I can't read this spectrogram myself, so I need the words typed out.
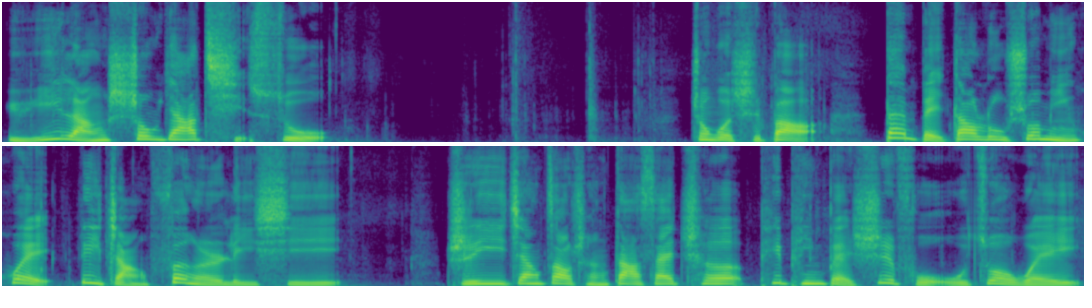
与一郎收押起诉。中国时报。淡北道路说明会，立长愤而离席，质疑将造成大塞车，批评北市府无作为。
